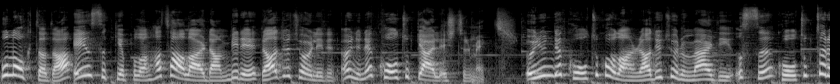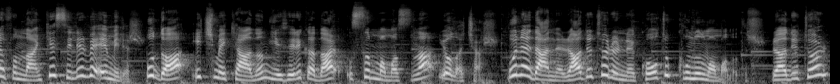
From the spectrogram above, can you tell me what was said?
Bu noktada en sık yapılan hatalardan biri radyatörlerin önüne koltuk yerleştirmektir. Önünde koltuk olan radyatörün verdiği ısı koltuk tarafından kesilir ve emilir. Bu da iç mekanın yeteri kadar ısınmamasına yol açar. Bu nedenle radyatör önüne koltuk konulmamalıdır. Radyatör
